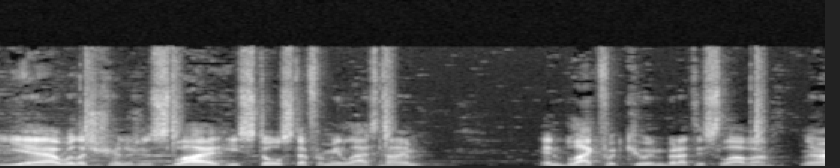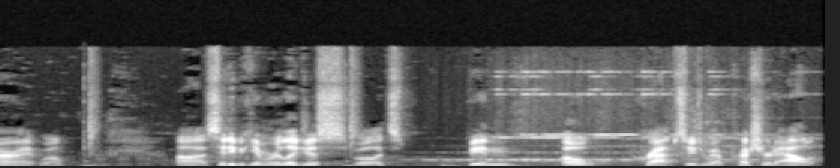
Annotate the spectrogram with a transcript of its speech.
Yeah, we'll let your transition slide. He stole stuff from me last time. And Blackfoot Kuhn Bratislava. Alright, well. Uh, city became religious. Well, it's been... Oh, crap. Seriously, we got pressured out.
